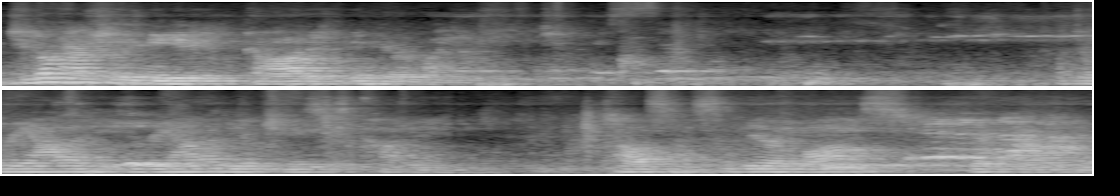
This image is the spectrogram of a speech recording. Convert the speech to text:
But you don't actually need God in your life. But the reality, the reality of Jesus coming tells us we are lost without Him.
